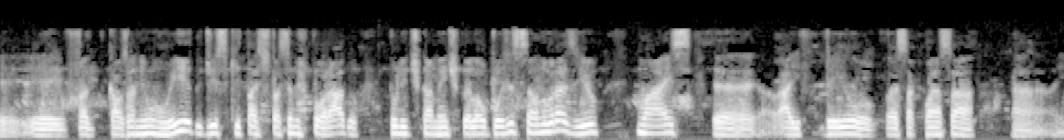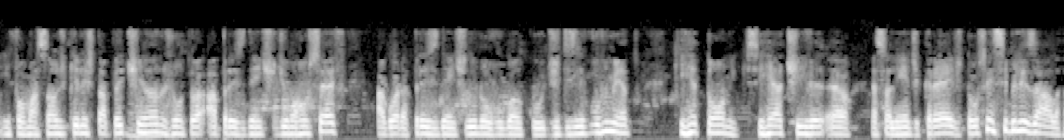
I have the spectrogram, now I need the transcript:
é, é, causar nenhum ruído, disse que tá, está sendo explorado politicamente pela oposição no Brasil, mas é, aí veio essa, com essa a informação de que ele está pleiteando junto à presidente Dilma Rousseff, agora presidente do novo Banco de Desenvolvimento, que retome, que se reative é, essa linha de crédito ou sensibilizá-la.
